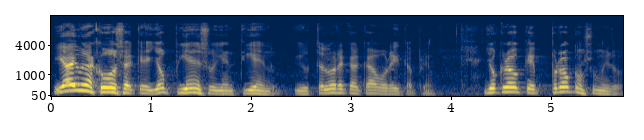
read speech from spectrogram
Y hay una cosa que yo pienso y entiendo, y usted lo recalcaba ahorita, primo. Yo creo que pro consumidor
